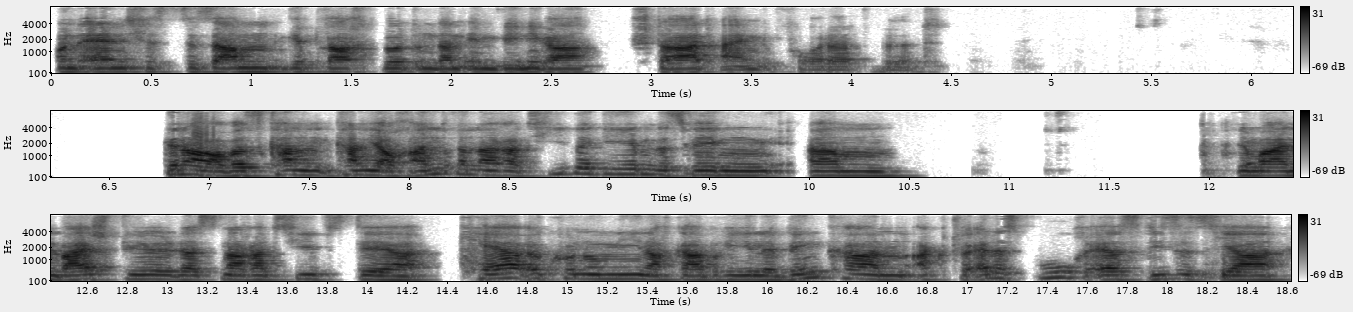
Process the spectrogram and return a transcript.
und Ähnliches zusammengebracht wird und dann eben weniger Staat eingefordert wird. Genau, aber es kann, kann ja auch andere Narrative geben, deswegen ähm, hier mal ein Beispiel des Narrativs der Care-Ökonomie nach Gabriele Winker, ein aktuelles Buch, erst dieses Jahr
